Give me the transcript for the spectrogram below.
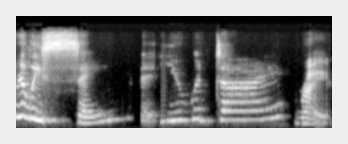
really say that you would die? right.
